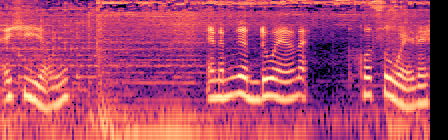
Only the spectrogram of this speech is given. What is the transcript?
ไอเขียว ไอ้น้ำเงินด้วยนั่นแหละโคตรสวยเลย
